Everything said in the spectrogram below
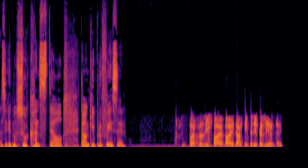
as ek dit maar so kan stel. Dankie professor. Paddelie, bye bye, dankie vir die geleentheid.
